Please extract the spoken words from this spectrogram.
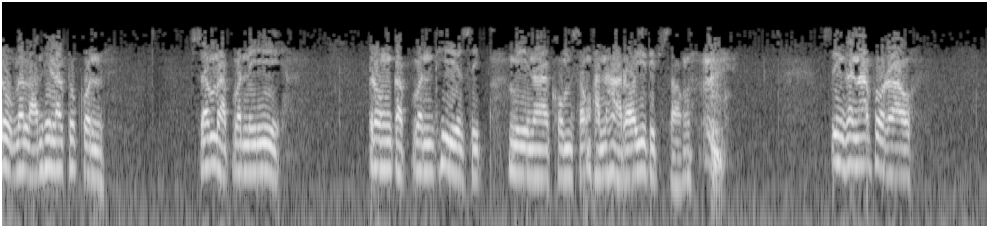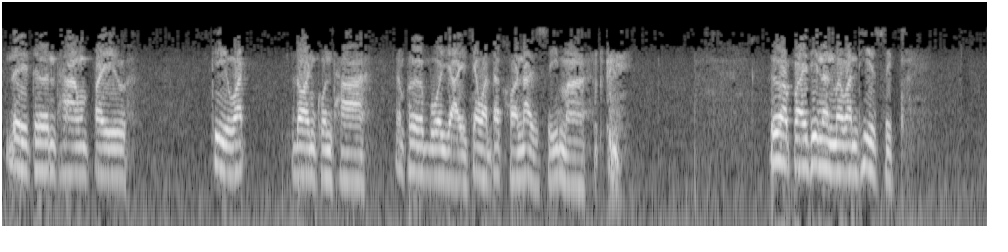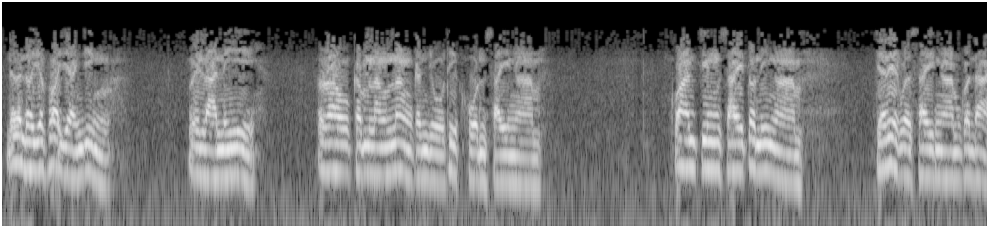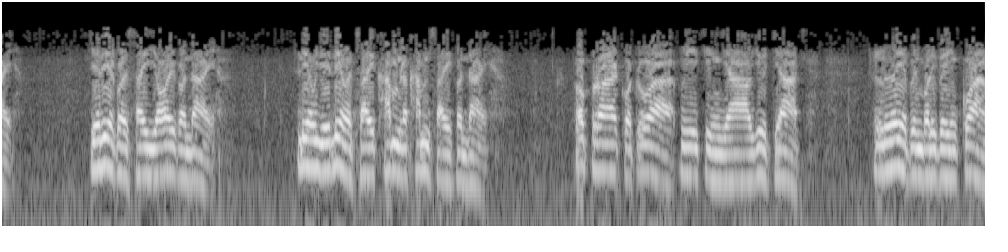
ลูกและหลานที่รักทุกคนสำหรับวันนี้ ตรงกับวันที่สิบมีนาคมสองพันห้าร้อยี่สิบสองซึ่งคณะพวกเราได้เดินทางไปที่วัดดอนคนทาอำเภอบัวใหญ่จังหวัดนครราชสีมา เพื่อไปที่นั่นมาวันที่สิบ เนื่องโดยเฉพาะอย่างยิ่ง เวลานี้ เรากำลังนั่งกันอยู่ที่โคนไทรงาม ความจริงไทรต้นนี้งาม จะเรียกว่าไทรงามก็ได้ จะเรียกว่าไทรย้อยก็ได้ เรียวเยเรียกว่าไทรค้ำและค้ำใสก็ได้เพราะปรากฏว่ามีกิ่งยาวยืดยาดเลื้อยเป็นบริเวณกว้าง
